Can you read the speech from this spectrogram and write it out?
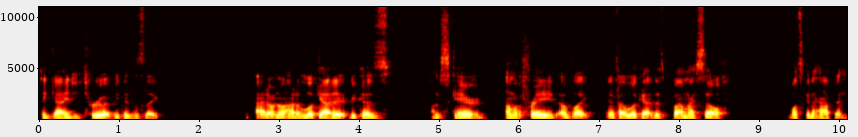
to guide you through it because it's like I don't know how to look at it because I'm scared. I'm afraid of like if I look at this by myself, what's going to happen?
